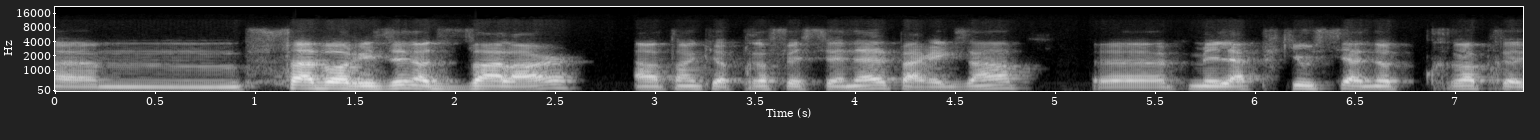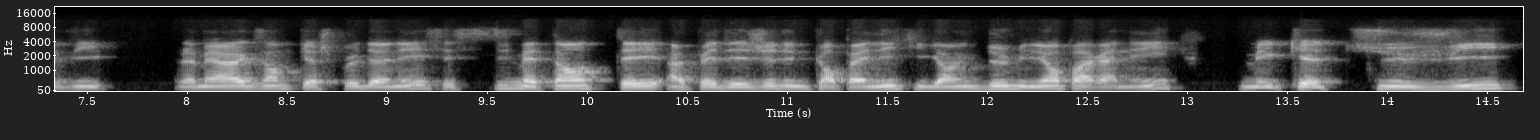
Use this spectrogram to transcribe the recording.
euh, favoriser notre valeur en tant que professionnel, par exemple, euh, mais l'appliquer aussi à notre propre vie. Le meilleur exemple que je peux donner, c'est si, mettons, tu es un PDG d'une compagnie qui gagne 2 millions par année, mais que tu vis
